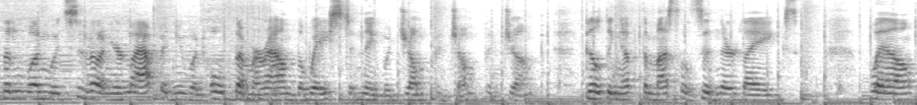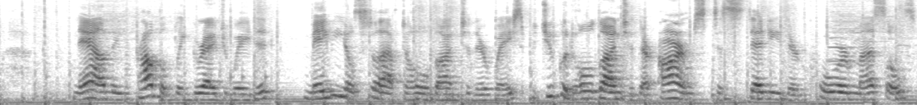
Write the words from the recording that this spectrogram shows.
little one would sit on your lap and you would hold them around the waist and they would jump and jump and jump, building up the muscles in their legs. Well, now they've probably graduated. Maybe you'll still have to hold on to their waist, but you could hold on to their arms to steady their core muscles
